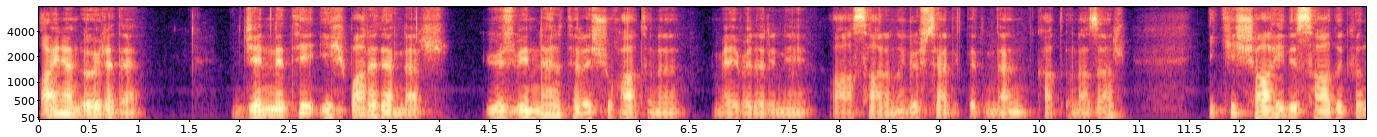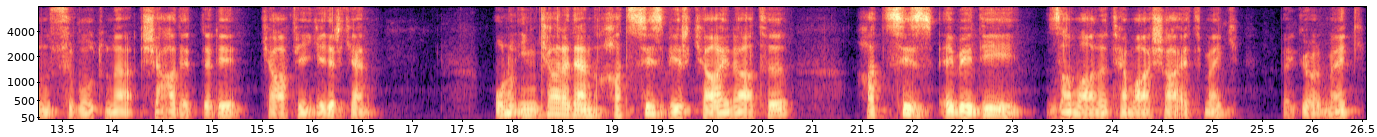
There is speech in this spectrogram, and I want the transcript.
Aynen öyle de cenneti ihbar edenler, yüz binler tereşşuhatını, meyvelerini, asarını gösterdiklerinden kat'ı nazar, iki şahidi sadıkın sübutuna şehadetleri kafi gelirken, onu inkar eden hadsiz bir kainatı, hadsiz ebedi zamanı temaşa etmek ve görmek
